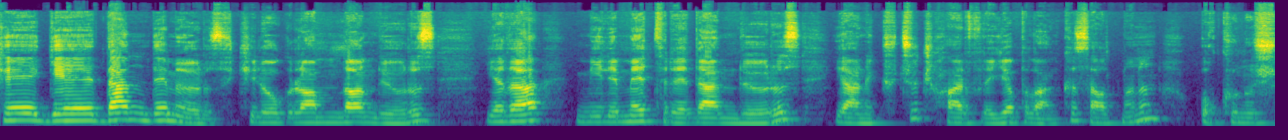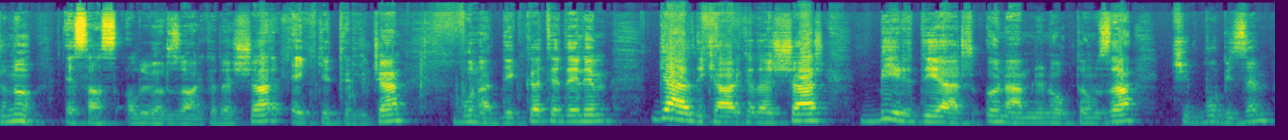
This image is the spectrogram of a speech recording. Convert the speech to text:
KG'den demiyoruz kilogramdan diyoruz ya da milimetreden diyoruz. Yani küçük harfle yapılan kısaltmanın okunuşunu esas alıyoruz arkadaşlar ek getirirken buna dikkat edelim. Geldik arkadaşlar bir diğer önemli noktamıza ki bu bizim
